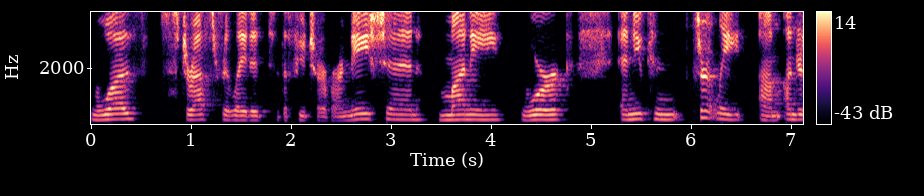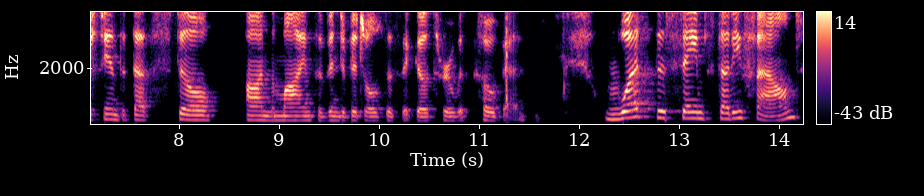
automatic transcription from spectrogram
was stress related to the future of our nation, money, work, and you can certainly um, understand that that's still on the minds of individuals as they go through with COVID. What the same study found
